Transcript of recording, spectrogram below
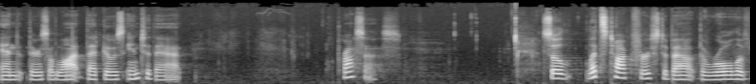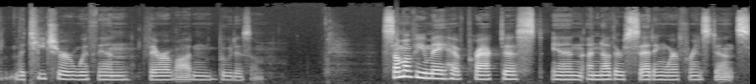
And there's a lot that goes into that process. So let's talk first about the role of the teacher within Theravadan Buddhism. Some of you may have practiced in another setting where, for instance,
